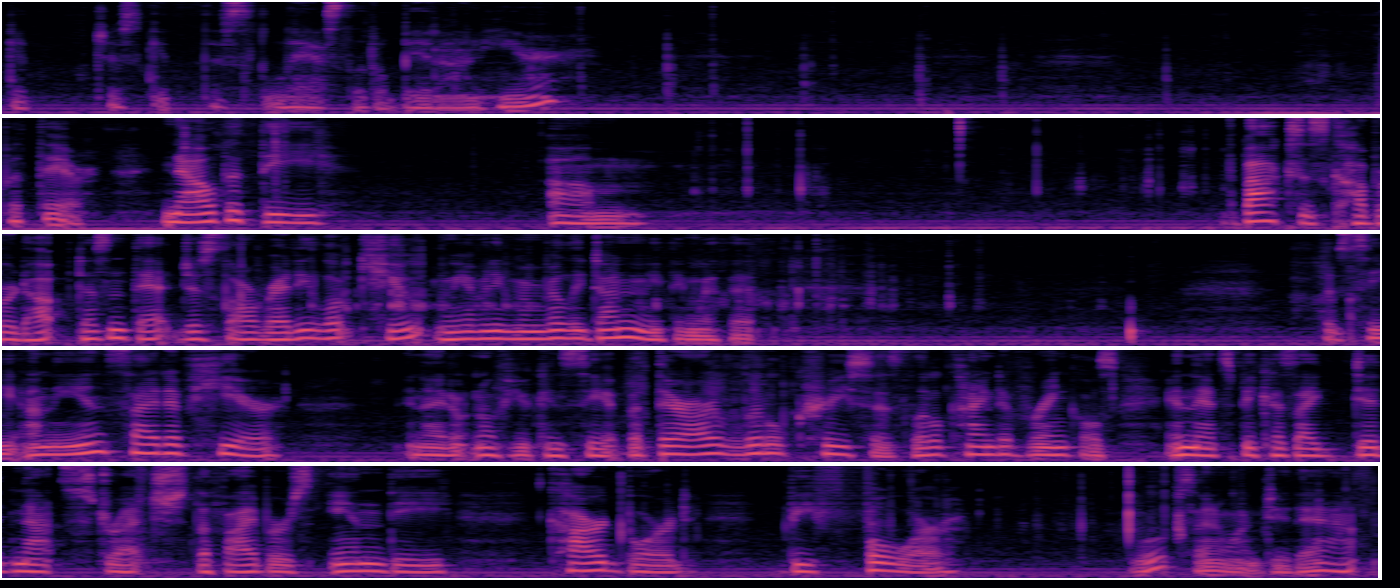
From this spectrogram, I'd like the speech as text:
Get, just get this last little bit on here. But there. Now that the um, box is covered up, doesn't that just already look cute? We haven't even really done anything with it. But see, on the inside of here, and I don't know if you can see it, but there are little creases, little kind of wrinkles, and that's because I did not stretch the fibers in the cardboard before. Whoops, I don't want to do that.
